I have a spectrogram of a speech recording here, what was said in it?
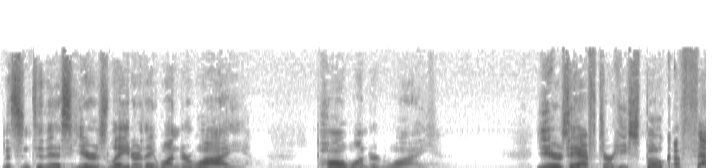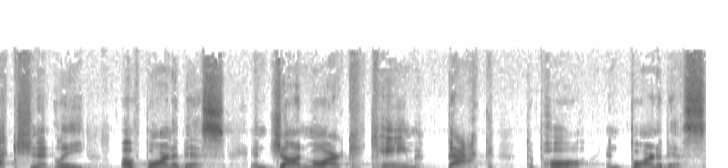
Listen to this. Years later, they wonder why. Paul wondered why. Years after, he spoke affectionately of Barnabas, and John Mark came back to Paul, and Barnabas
